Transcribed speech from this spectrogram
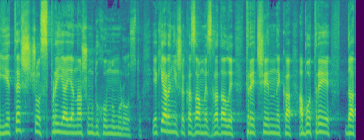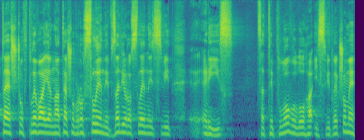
Є те, що сприяє нашому духовному росту. Як я раніше казав, ми згадали три чинника або три, да, те, що впливає на те, щоб рослини, взагалі рослинний світ е, ріс. Це тепло, волога і світло. Якщо ми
